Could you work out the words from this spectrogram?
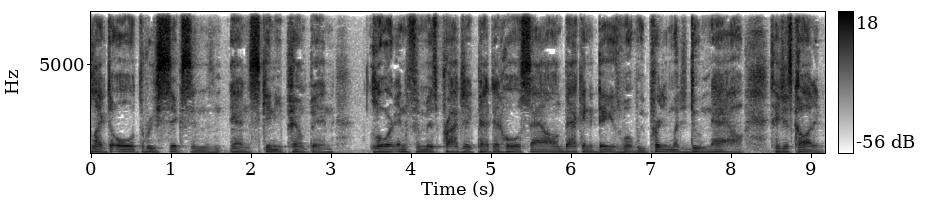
like the old Three Six and and Skinny Pimp and Lord Infamous Project Pat, that whole sound back in the day is what we pretty much do now. They just called it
